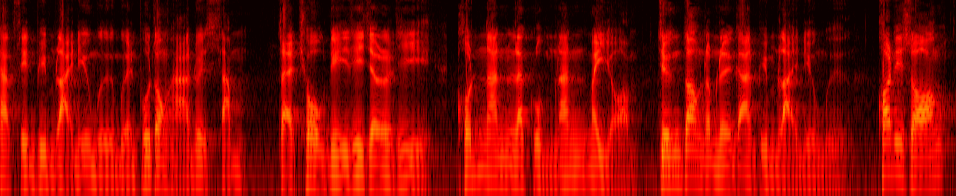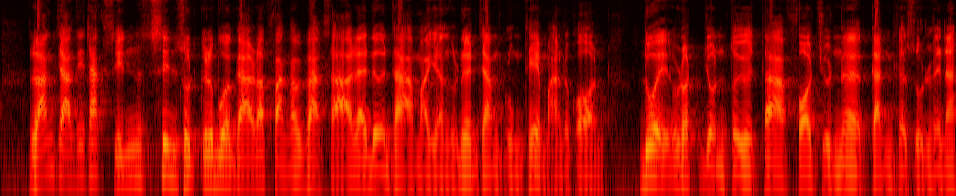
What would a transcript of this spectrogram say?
ทักษิณพิมพ์ลายนิ้วมือเหมือนผู้ต้องหาด้วยซ้ำแต่โชคดีที่เจ้าหน้าที่ คนนั้นและกลุ่มนั้นไม่ยอม จึงต้องดำเนินการพิมพ์ลายนิ้วมือ ข้อที่สองหลังจากที่ทักษิณสิ้นสุดกระบวนการรับฟังคำพิพากษา และเดินทางมายังเรือนจำกรุงเทพมหานคร ด้วยรถยนต์ Toyota Fortuner กันกระสุนเลยนะ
